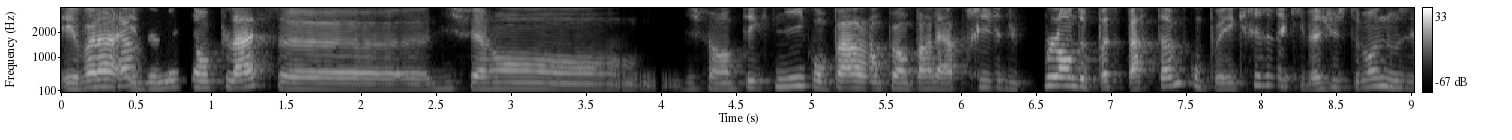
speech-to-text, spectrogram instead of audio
Et c'est voilà, et ça. de mettre en place euh, différents, différentes techniques. On parle, on peut en parler après du plan de postpartum qu'on peut écrire et qui va justement nous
